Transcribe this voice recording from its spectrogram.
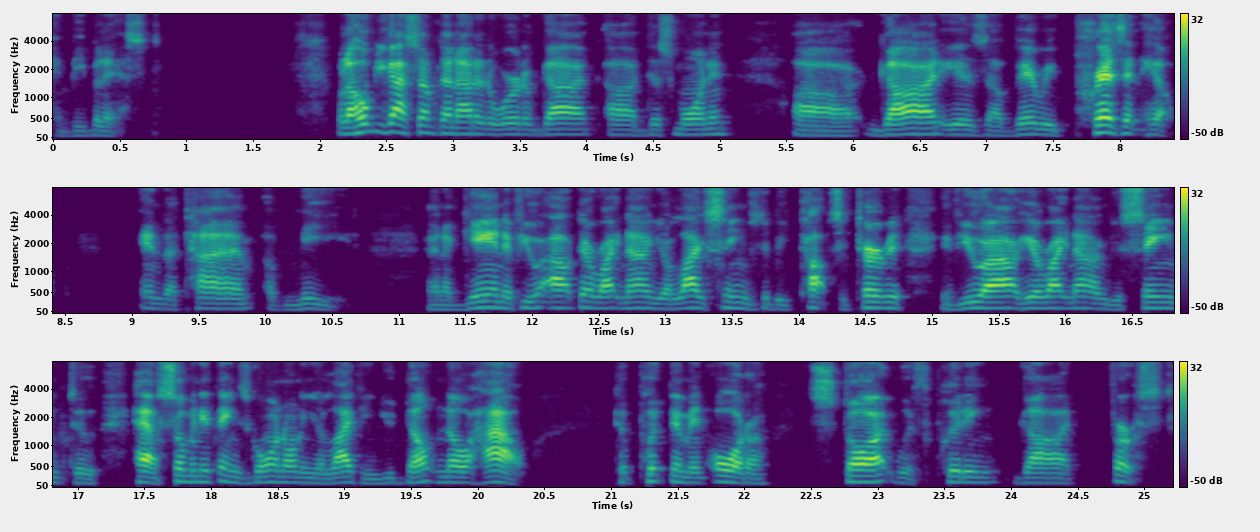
and be blessed. Well, I hope you got something out of the Word of God uh, this morning. Uh, God is a very present help in the time of need. And again, if you're out there right now and your life seems to be topsy turvy, if you are out here right now and you seem to have so many things going on in your life and you don't know how to put them in order, start with putting God first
